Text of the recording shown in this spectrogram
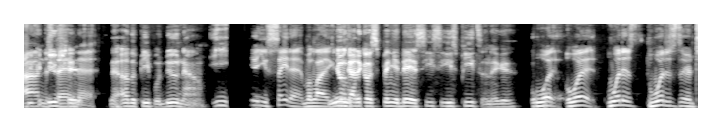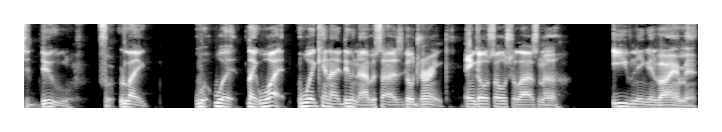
you I can do shit understand that. that other people do now. Yeah, you say that, but like, You don't got to go spend your day at CiCi's Pizza, nigga. what what what is what is there to do for like what, what like what what can I do now besides go drink and go socialize in a evening environment?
